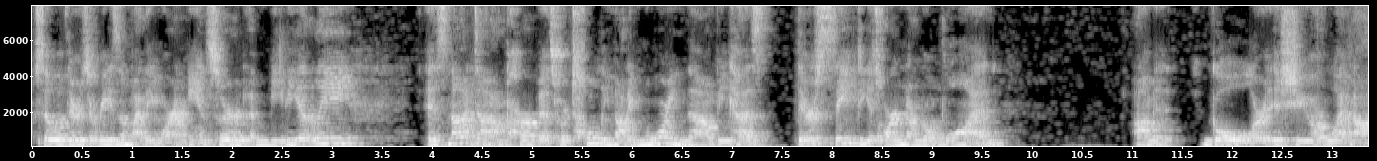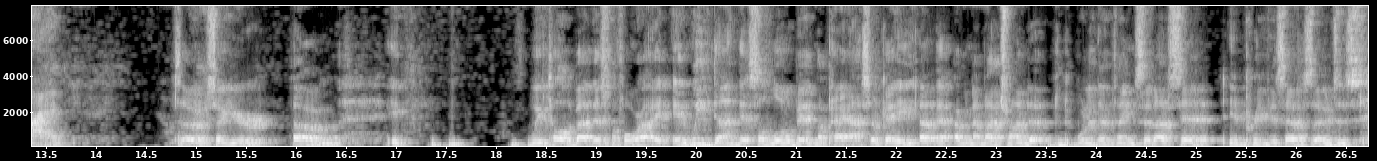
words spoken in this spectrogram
So if there's a reason why they weren't answered immediately, it's not done on purpose. We're totally not ignoring them because their safety is our number one um, goal or issue or whatnot. So, so you're um, we've talked about this before, I, and we've done this a little bit in the past. Okay, I, I, mean, I'm not trying to. One of the things that I've said in previous episodes is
